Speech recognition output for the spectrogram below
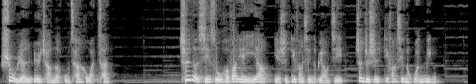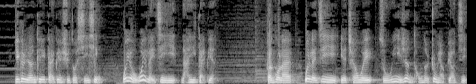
庶人日常的午餐和晚餐。吃的习俗和方言一样，也是地方性的标记，甚至是地方性的文明。一个人可以改变许多习性，唯有味蕾记忆难以改变。反过来，味蕾记忆也成为族裔认同的重要标记。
